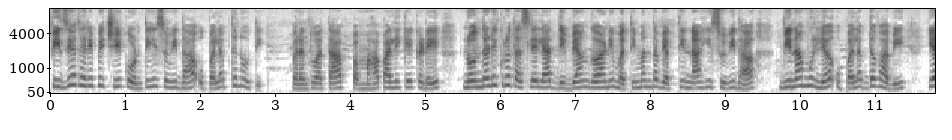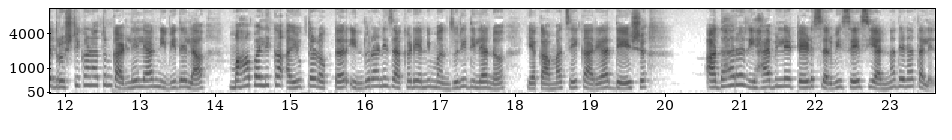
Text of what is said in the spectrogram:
फिजिओथेरपीची कोणतीही सुविधा उपलब्ध नव्हती. परंतु आता प- महापालिकेकडे नोंदणीकृत असलेल्या दिव्यांग आणि मतिमंद व्यक्तींना ही सुविधा विनामूल्य उपलब्ध व्हावी या दृष्टिकोनातून काढलेल्या निविदेला महापालिका आयुक्त डॉक्टर इंदुराणी जाखड यांनी मंजुरी दिल्यानं या कामाचे कार्यादेश आधार रिहॅबिलिटेड सर्व्हिसेस यांना देण्यात आलेत.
